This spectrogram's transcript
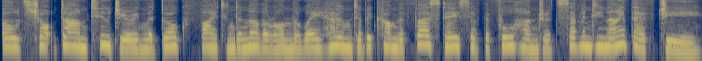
Olds shot down two during the dogfight and another on the way home to become the first ace of the 479th FG.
